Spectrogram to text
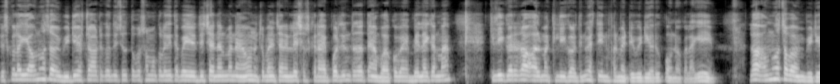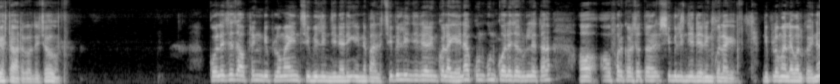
त्यसको लागि आउनुहोस् हामी भिडियो स्टार्ट गर्दैछौँ। तबसम्मको लागि तपाईँ यदि च्यानलमा नयाँ हुनुहुन्छ भने च्यानललाई सब्सक्राइब गरिदिनु तथा त्यहाँ भएको बेलायकनमा क्लिक गरेर अलमा क्लिक गरिदिनु यस्तै इन्फर्मेटिभ भिडियोहरू पाउनको लागि। ल आउनुहोस् अब हामी भिडियो स्टार्ट गर्दैछौँ। Colleges offering diploma in civil engineering in Nepal. Civil इन्जिनियरिङको लागि होइन कुन कुन कलेजहरूले त अफर गर्छ त सिभिल इन्जिनियरिङको लागि? डिप्लोमा लेभलको होइन।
